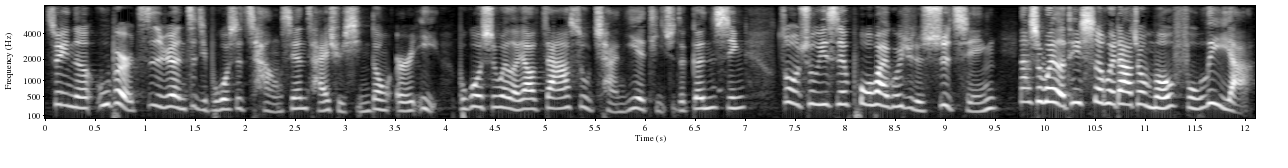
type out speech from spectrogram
所以呢，Uber 自认自己不过是抢先采取行动而已，不过是为了要加速产业体制的更新，做出一些破坏规矩的事情，那是为了替社会大众谋福利呀。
